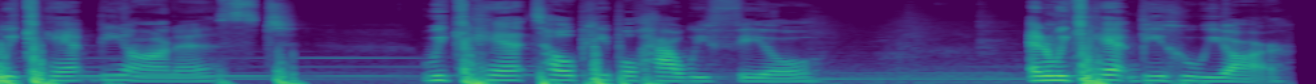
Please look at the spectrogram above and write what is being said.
We can't be honest. We can't tell people how we feel. And we can't be who we are.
